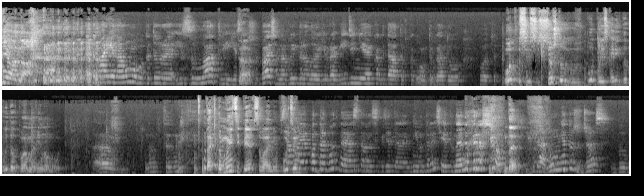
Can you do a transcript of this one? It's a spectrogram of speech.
не она. Это Мария Наумова, которая из Латвии, если Да. не ошибаюсь, она выиграла Евровидение когда-то в каком-то году. Вот. Вот все, что по поисковик да выдал по Марии Наумовой. Э, ну, Так что мы теперь с вами будем... Самая подноготная осталась где-то не в интернете, это, наверное, хорошо. Да? Да, ну у меня тоже джаз был,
